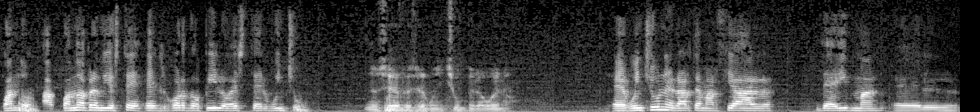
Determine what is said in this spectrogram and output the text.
¿Cuándo? ¿A- ¿Cuándo aprendió este, el gordo pilo este, el Wing Chun? No sé lo que es el Wing Chun, pero bueno. El Wing Chun, el arte marcial de Ip Man, el,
